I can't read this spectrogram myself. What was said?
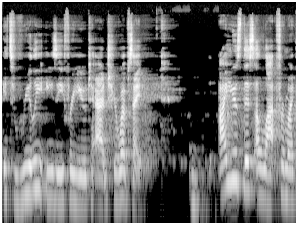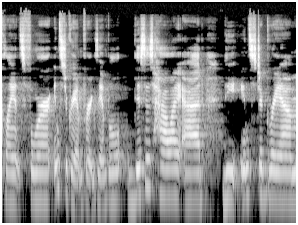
it's really easy for you to add to your website. I use this a lot for my clients for Instagram, for example. This is how I add the Instagram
